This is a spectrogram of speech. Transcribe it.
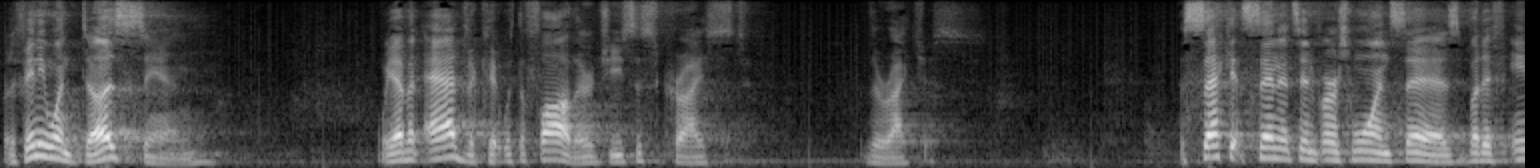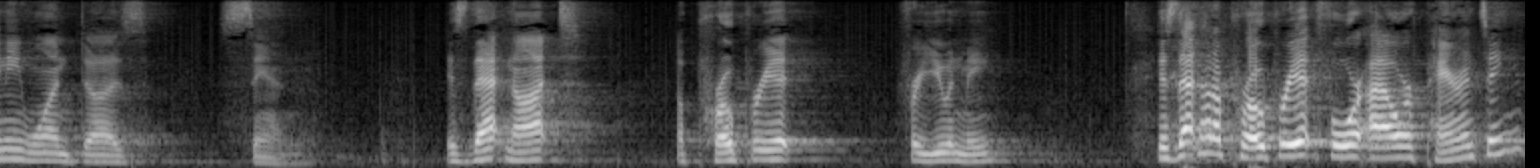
But if anyone does sin, we have an advocate with the Father, Jesus Christ, the righteous. The second sentence in verse 1 says, But if anyone does sin. Is that not appropriate for you and me? Is that not appropriate for our parenting?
